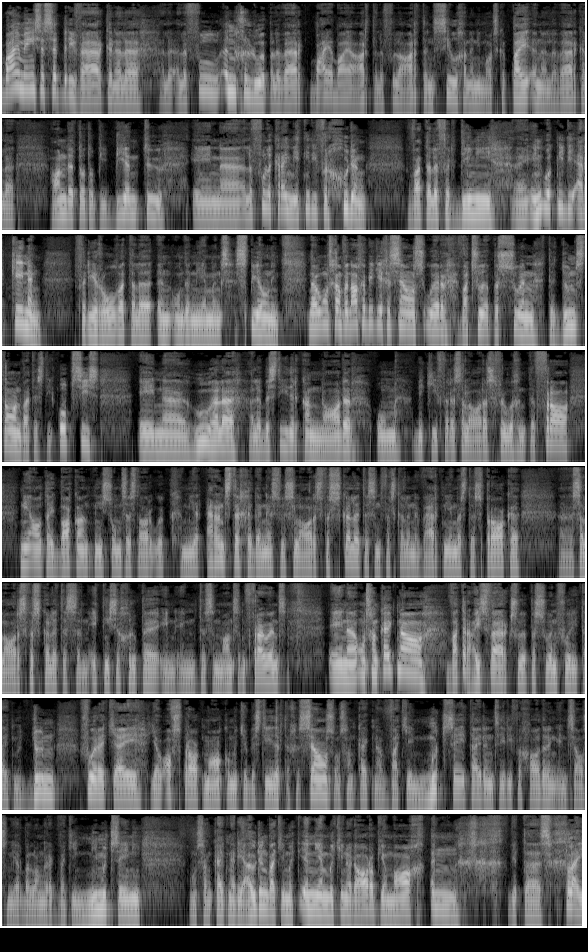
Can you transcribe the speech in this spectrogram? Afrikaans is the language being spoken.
Baie mense sit by die werk en hulle hulle hulle voel ingeloop, hulle werk baie baie hard, hulle voel hart en siel gaan in die maatskappy in, hulle werk hulle hande tot op die been toe en uh, hulle voel hulle kry net nie die vergoeding wat hulle verdien nie uh, en ook nie die erkenning vir die rol wat hulle in ondernemings speel nie. Nou ons gaan vandag 'n bietjie gesels oor wat so 'n persoon te doen staan, wat is die opsies en uh hoe hulle hulle bestuurder kan nader om bietjie vir 'n salarisverhoging te vra. Nie altyd bakkant nie, soms is daar ook meer ernstige dinge so salarisverskille tussen verskillende werknemers te sprake, uh salarisverskille tussen etniese groepe en en tussen mans en vrouens. En uh, ons gaan kyk na watter huiswerk so 'n persoon voor die tyd moet doen voordat jy jou afspraak maak om met jou bestuurder te gesels. Ons gaan kyk na wat jy moet sê tydens hierdie vergadering en selfs meer belangrik wat jy nie moet sê nie. Ons gaan kyk na die houding wat jy moet inneem, moet jy nou daar op jou maag in weet as eh, gly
